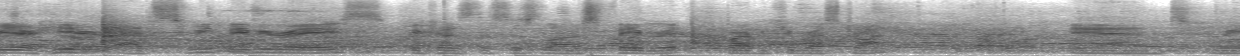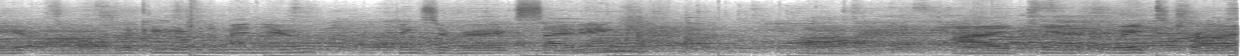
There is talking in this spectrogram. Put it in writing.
We are here at Sweet Baby Ray's because this is Laura's favorite barbecue restaurant. And we are looking over the menu. Things are very exciting. Uh, I can't wait to try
